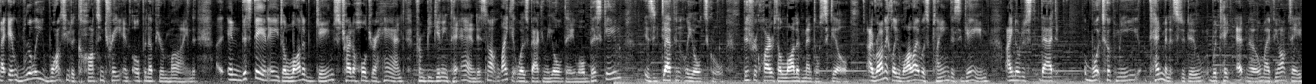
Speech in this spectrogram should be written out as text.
Uh, it really wants you to concentrate and open up your mind. Uh, in this day and age, a lot of games try to hold your hand from beginning to end. It's not like it was back in the old day. Well, this game is definitely old school. This requires a lot of mental skill. Ironically, while I was playing this game, I noticed that what took me 10 minutes to do would take Etno, my fiance,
